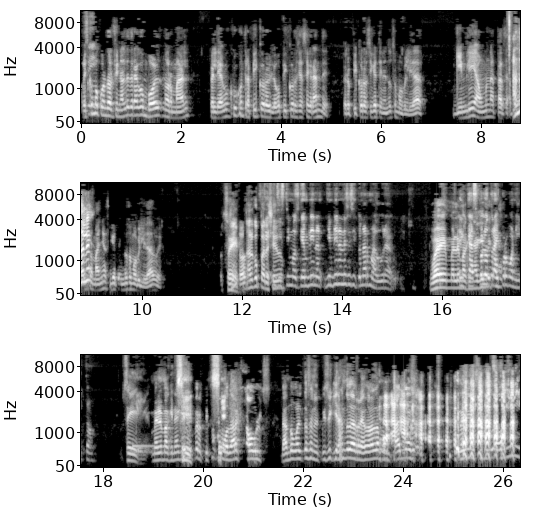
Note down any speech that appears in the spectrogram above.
Es Sí. como cuando al final de Dragon Ball normal pelea Goku contra Piccolo y luego Piccolo se hace grande, pero Piccolo sigue teniendo su movilidad. Gimli a una parte Ándale. tamaño sigue teniendo su movilidad, güey. Sí. Entonces, Algo Sí, parecido. insistimos, Gimli no, Gimli no necesita una armadura, güey. Güey, me lo El imaginé. a casco lo trae como- por bonito. Sí, me lo imaginé Sí, Gimli, pero tipo sí. como Dark Souls, dando vueltas en el piso y girándole alrededor a la montaña. Sí.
